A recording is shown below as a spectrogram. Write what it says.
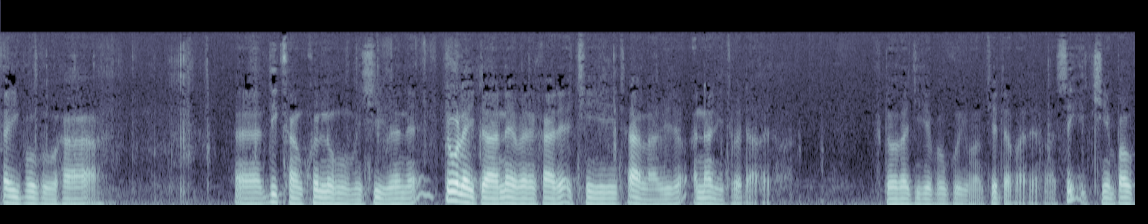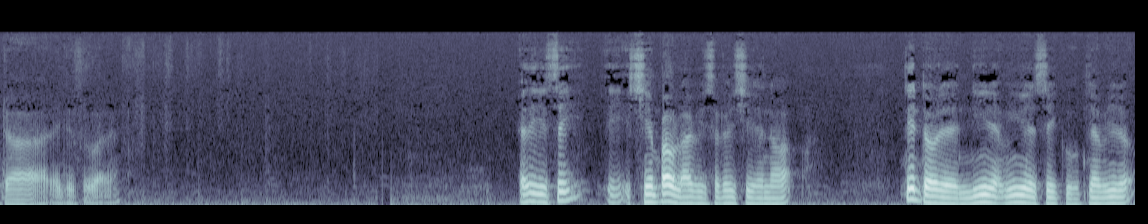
အဲ့ဒီပုဂ္ဂိုလ်ဟာအဲတိခံခွင့်လို့မှုမရှိဘဲနဲ့တိုးလိုက်တာနဲ့ပဲတခါတည်းအချင်းကြီးထလာပြီးတော့အနတ်ကြီးထွက်တာပဲဒေါသကြီးတဲ့ပုဂ္ဂိုလ်တွေမှာဖြစ်တတ်ပါတယ်စိတ်အချင်းပေါက်တာတဲ့လို့ဆိုရတယ်အဲ့ဒီစိတ်အချင်းပေါက်လာပြီဆိုလို့ရှိရင်တော့ တင့်တော်တဲ့နီးနဲ့မိမိရဲ့စိတ်ကိုပြန်ပြီးတော့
